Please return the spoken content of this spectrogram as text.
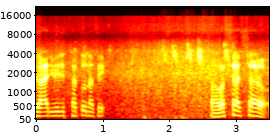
ગાજવીજ થતું નથી. વરસાદ સારો.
